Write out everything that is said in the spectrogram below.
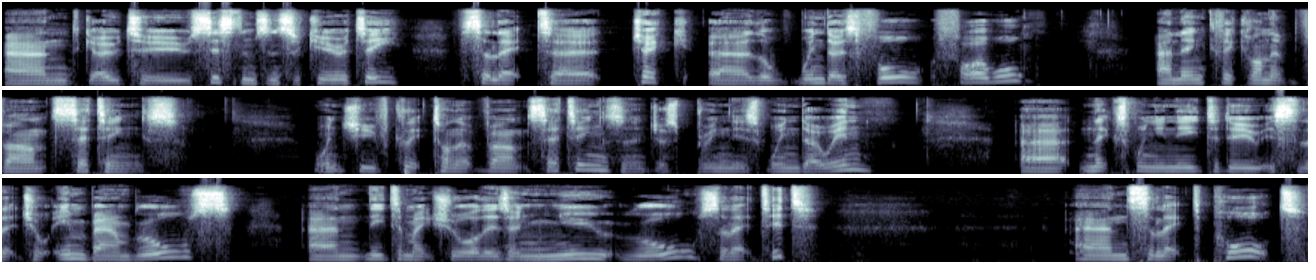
and go to Systems and Security, select uh, check uh, the Windows 4 firewall and then click on Advanced Settings. Once you've clicked on Advanced Settings and just bring this window in uh, next one you need to do is select your inbound rules and need to make sure there's a new rule selected. And select port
